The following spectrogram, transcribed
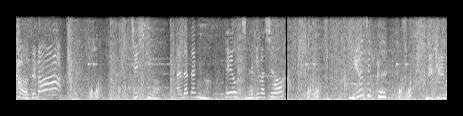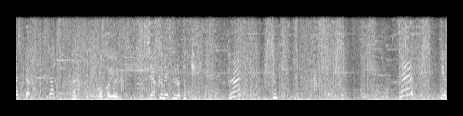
風だ知識をあなたにも手をつなぎましょうミュージック見切りましたさっここより弱滅の時ふっふっふっやっ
